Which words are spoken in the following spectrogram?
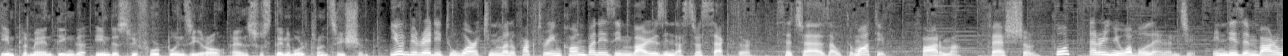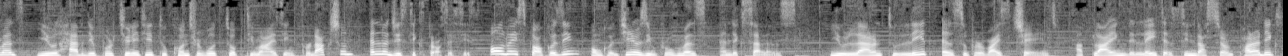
implementing Industry 4.0 and sustainable transition. You'll be ready to work in manufacturing companies in various industrial sectors, such as automotive, pharma, fashion, food, and renewable energy. In these environments, you'll have the opportunity to contribute to optimizing production and logistics processes, always focusing on continuous improvements and excellence you learn to lead and supervise change, applying the latest industrial paradigms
